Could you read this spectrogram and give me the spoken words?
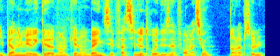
hyper numérique dans lequel on baigne, c'est facile de trouver des informations dans l'absolu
